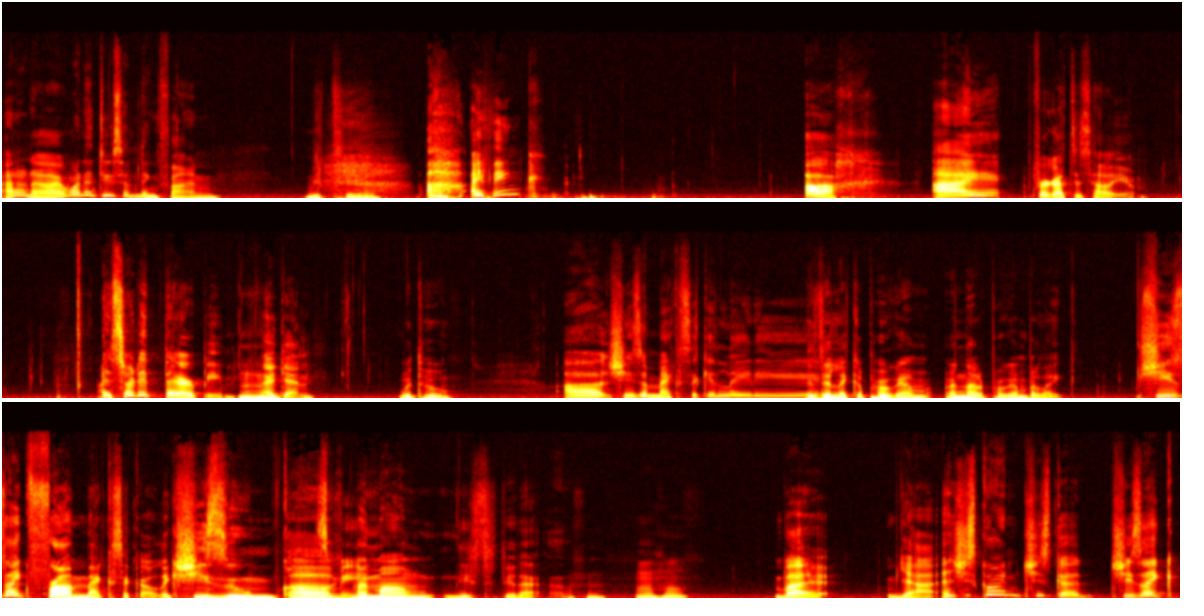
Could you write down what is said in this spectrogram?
I don't know. I want to do something fun. Me too. Uh, I think. Ugh, I forgot to tell you. I started therapy Mhm. again. With who? Uh, she's a Mexican lady. Is it like a program or not a program, but like? She's like from Mexico. Like she Zoom calls oh, me. my mom needs to do that. Mhm. Mm-hmm. But yeah, and she's going. She's good. She's like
